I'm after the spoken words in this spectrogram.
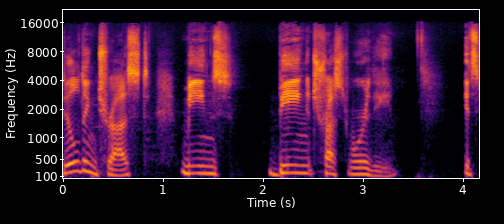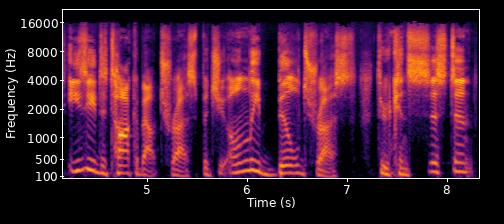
building trust means being trustworthy. It's easy to talk about trust, but you only build trust through consistent,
